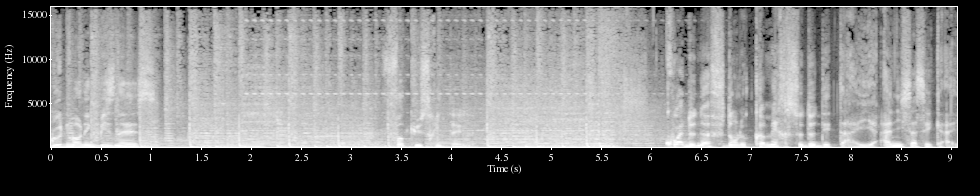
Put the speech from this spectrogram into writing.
Good Morning Business. Focus Retail. Quoi de neuf dans le commerce de détail? Anissa Sekai.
